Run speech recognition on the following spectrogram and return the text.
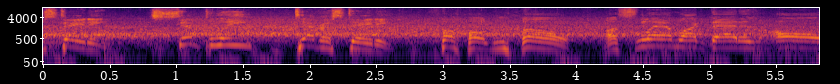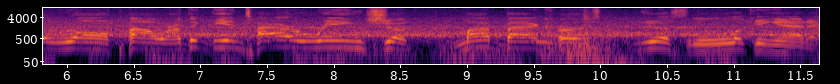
Devastating. Simply devastating. Oh, no. A slam like that is all raw power. I think the entire ring shook. My back hurts just looking at it.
